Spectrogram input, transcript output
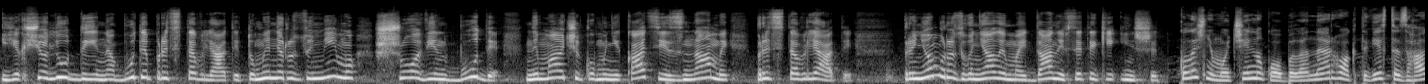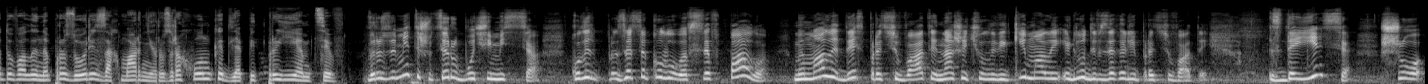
І якщо людина буде представляти, то ми не розуміємо, що він буде, не маючи комунікації з нами представляти. При ньому розгоняли майдан і все таке інше. Колишньому очільнику обленерго активісти згадували непрозорі захмарні розрахунки для підприємців. Ви розумієте, що це робочі місця. Коли за Соколова все впало, ми мали десь працювати, наші чоловіки мали і люди взагалі працювати. Здається, що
